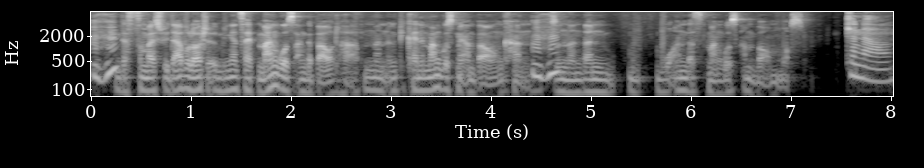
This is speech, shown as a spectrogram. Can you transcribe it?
Mhm. Dass zum Beispiel da, wo Leute irgendwie die ganze Zeit Mangos angebaut haben, man irgendwie keine Mangos mehr anbauen kann, Mhm. sondern dann woanders Mangos anbauen muss. Genau.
